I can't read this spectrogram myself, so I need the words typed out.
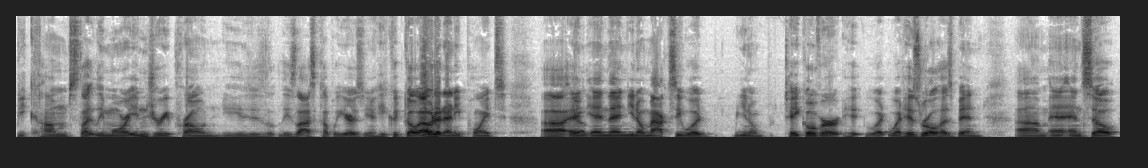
become slightly more injury prone these, these last couple years. You know, he could go out at any point, uh, and Yep. and then you know Maxey would you know take over what what his role has been, um, and, and so.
